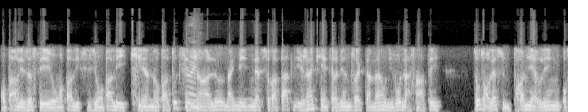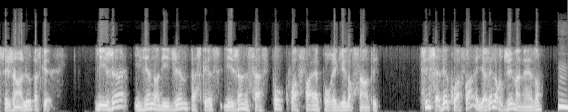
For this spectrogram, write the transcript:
On parle des ostéos, on parle des physios, on parle des kin, on parle de tous ces gens-là, même les naturopathes, les gens qui interviennent directement au niveau de la santé. Nous autres, on reste une première ligne pour ces gens-là parce que les gens, ils viennent dans des gyms parce que les gens ne savent pas quoi faire pour régler leur santé. S'ils savaient quoi faire, il y aurait leur gym à la maison. Hmm.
